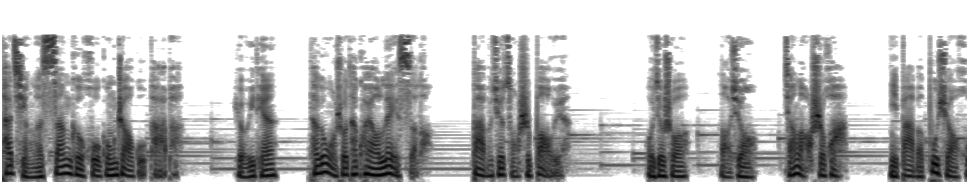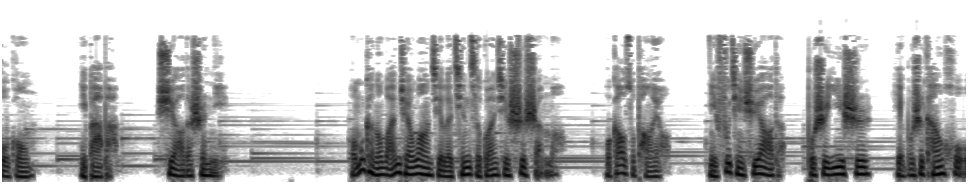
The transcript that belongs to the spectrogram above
他请了三个护工照顾爸爸。有一天，他跟我说他快要累死了，爸爸却总是抱怨。我就说：“老兄，讲老实话，你爸爸不需要护工，你爸爸需要的是你。”我们可能完全忘记了亲子关系是什么。我告诉朋友，你父亲需要的不是医师，也不是看护，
